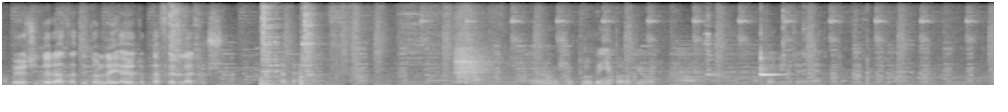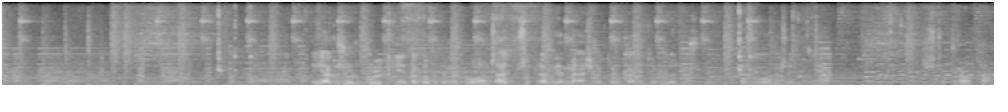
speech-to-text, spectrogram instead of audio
Albo ja ci doradza, ty to lej, a ja to będę ferlać już. Dobra. Żeby mi się kluchy nie porobiły. No, to idzie, nie? I jak żur bulknie, to go będziemy wyłączać, przyprawimy, a śmietunka idzie w lód już po wyłączeniu, nie? Jeszcze trochę.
